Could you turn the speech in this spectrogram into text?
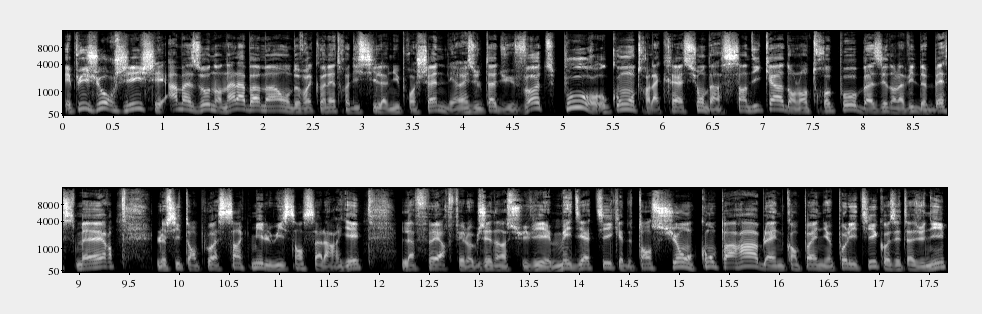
Et puis jour J chez Amazon en Alabama, on devrait connaître d'ici la nuit prochaine les résultats du vote pour ou contre la création d'un syndicat dans l'entrepôt basé dans la ville de Bessemer. Le site emploie 5800 salariés. L'affaire fait l'objet d'un suivi médiatique et de tensions comparables à une campagne politique aux États-Unis,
